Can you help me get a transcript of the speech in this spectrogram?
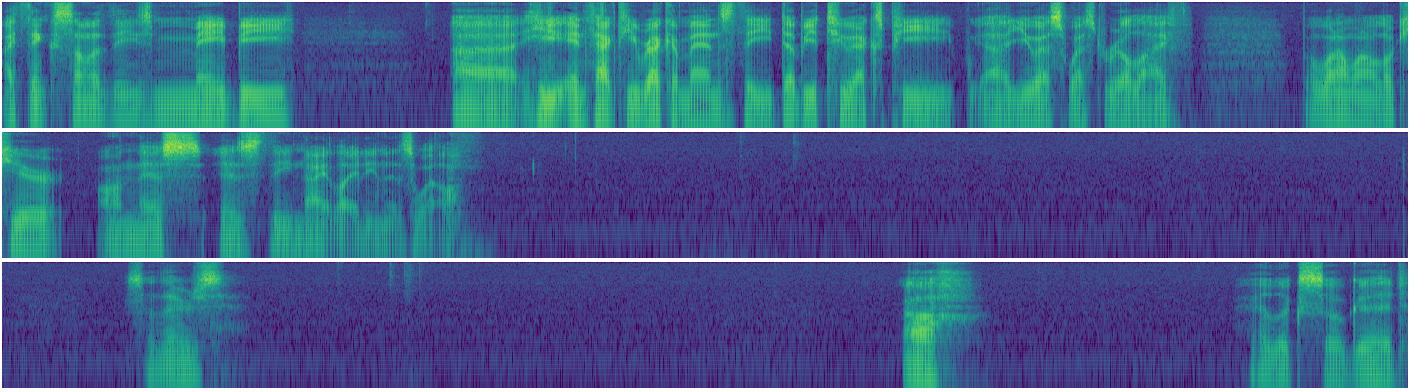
I think some of these may be. Uh, he, in fact, he recommends the W2XP uh, US West Real Life. But what I want to look here on this is the night lighting as well. So there's. Oh. It looks so good.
